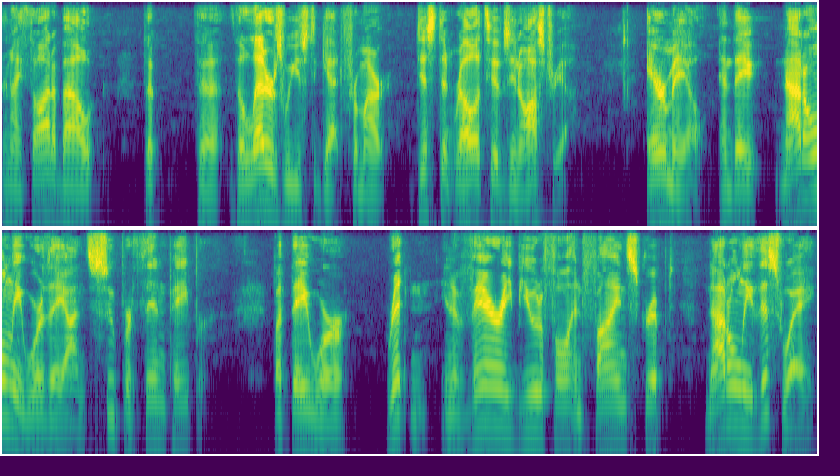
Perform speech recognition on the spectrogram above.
And I thought about the, the, the letters we used to get from our distant relatives in Austria, airmail, and they not only were they on super thin paper, but they were written in a very beautiful and fine script, not only this way,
